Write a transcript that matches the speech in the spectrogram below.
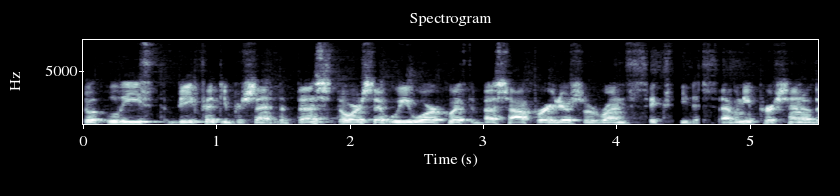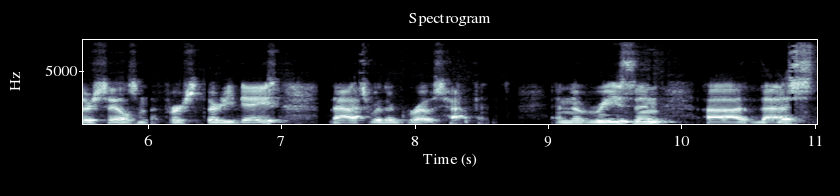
to at least be 50%. The best stores that we work with, the best operators will run 60 to 70% of their sales in the first 30 days. That's where the gross happens. And the reason uh, that is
